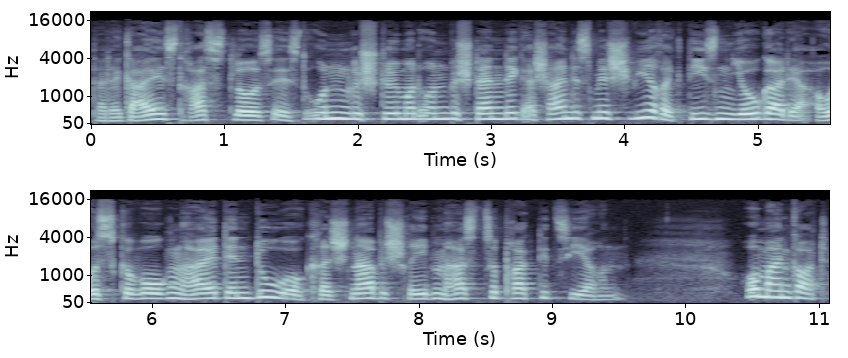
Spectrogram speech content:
da der Geist rastlos ist, ungestüm und unbeständig, erscheint es mir schwierig, diesen Yoga der Ausgewogenheit, den du, o Krishna, beschrieben hast, zu praktizieren. Oh mein Gott,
